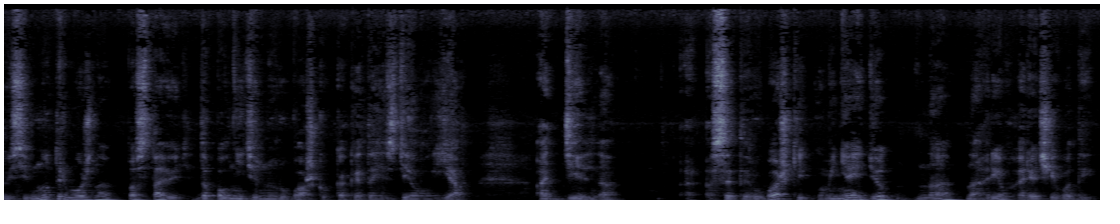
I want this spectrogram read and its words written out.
То есть и внутрь можно поставить дополнительную рубашку, как это и сделал я. Отдельно э, с этой рубашки у меня идет на нагрев горячей воды.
